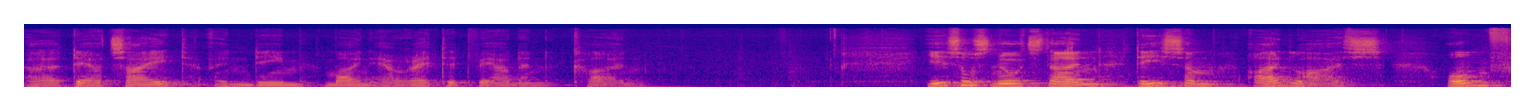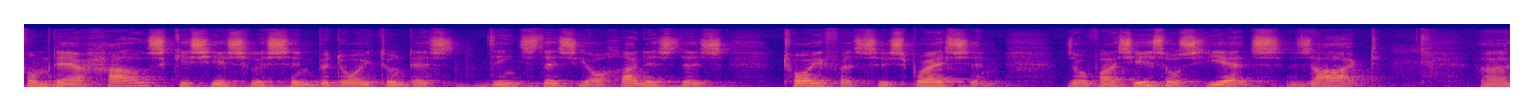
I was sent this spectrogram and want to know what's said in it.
äh, der Zeit, in dem man errettet werden kann. Jesus nutzt dann diesen Anlass, um von der hausgeschichtlichen Bedeutung des Dienstes Johannes des Täufers zu sprechen. So was Jesus jetzt sagt, äh,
